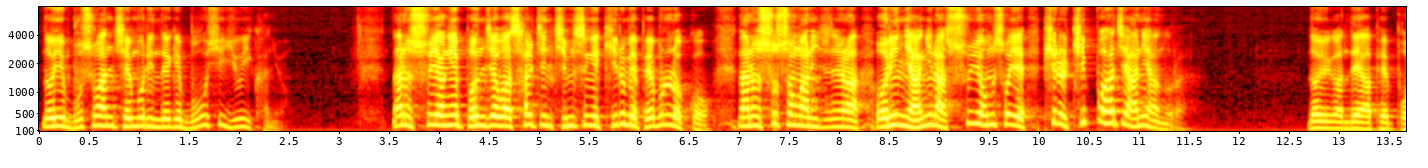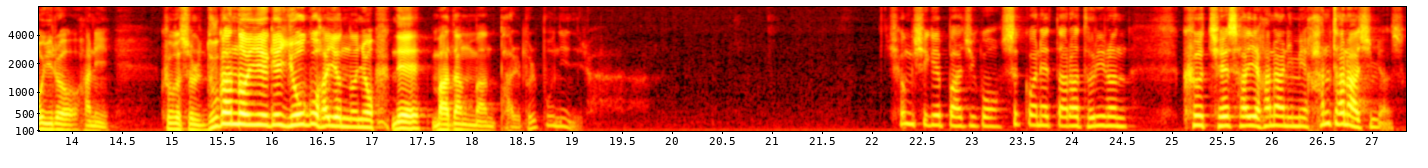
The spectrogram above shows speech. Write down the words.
너희 무수한 재물이 내게 무엇이 유익하뇨? 나는 수양의 번제와 살찐 짐승의 기름에 배불렀고 나는 수송아니나 어린 양이나 수염소의 피를 기뻐하지 아니하노라. 너희가 내 앞에 보이려 하니 그것을 누가 너희에게 요구하였느뇨 내 마당만 밟을 뿐이니라. 형식에 빠지고 습관에 따라 드리는 그 제사에 하나님이 한탄하시면서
